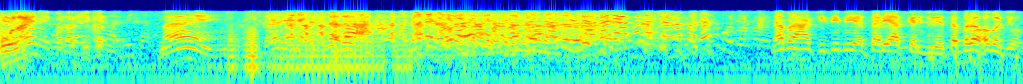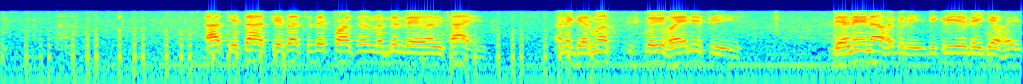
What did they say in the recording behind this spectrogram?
બોલાય નહીં પણ હકીકત. ના પણ આ કીધી ભાઈ અત્યારે યાદ કરી જોઈએ. તો બધા ખબર છો. આ ચેતા ચેતા છતાં પાંચ વર્ષ લંડન રહેવાની થાય. અને ઘરમાં કોઈ હોય નહીં સ્ત્રી. બેને ના હોય પેલી દીકરી લઈ ગયા હોય.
